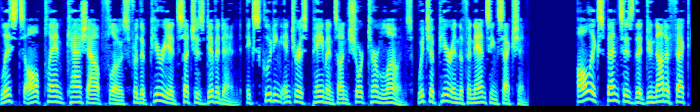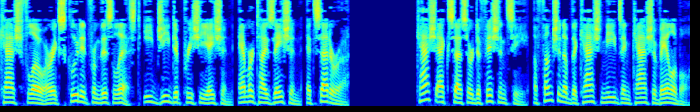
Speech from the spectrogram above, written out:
lists all planned cash outflows for the period such as dividend, excluding interest payments on short-term loans, which appear in the financing section. All expenses that do not affect cash flow are excluded from this list e.g. depreciation, amortization, etc. Cash excess or deficiency, a function of the cash needs and cash available.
